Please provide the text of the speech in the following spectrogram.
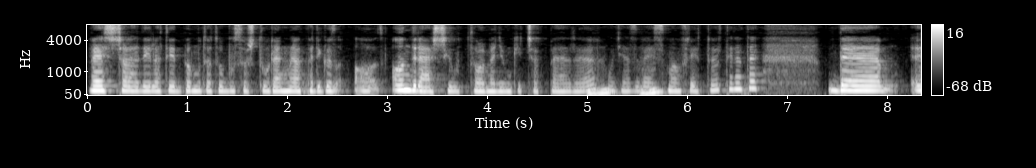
Vesz család életét bemutató buszos túránknál pedig az, az Andrási úttól megyünk ki Cseppelre, mm. ugye ez a Weiss Manfred története, de e,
